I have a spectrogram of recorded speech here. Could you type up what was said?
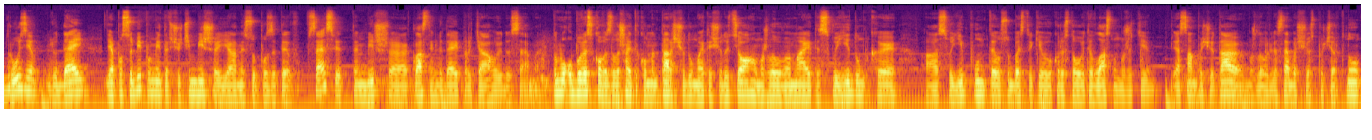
друзів, людей. Я по собі помітив, що чим більше я несу позитив всесвіт, тим більше класних людей притягую до себе. Тому обов'язково залишайте коментар, що думаєте щодо цього. Можливо, ви маєте свої думки, свої пункти особисто, які ви використовуєте в власному житті. Я сам почитаю, можливо, для себе щось почерпну.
